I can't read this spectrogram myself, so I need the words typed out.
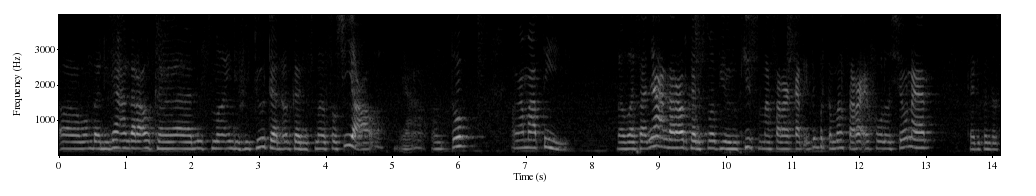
e, membandingkan antara organisme individu dan organisme sosial ya untuk mengamati bahwasanya antara organisme biologis masyarakat itu berkembang secara evolusioner dari bentuk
